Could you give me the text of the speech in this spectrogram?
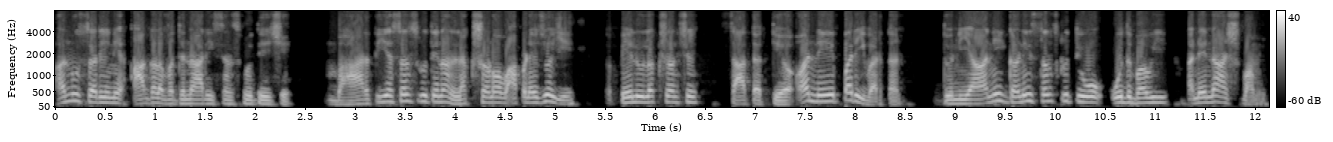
અનુસરીને આગળ વધનારી સંસ્કૃતિ છે. ભારતીય સંસ્કૃતિના લક્ષણો આપણે જોઈએ તો પહેલું લક્ષણ છે સાતત્ય અને પરિવર્તન. દુનિયાની ઘણી સંસ્કૃતિઓ ઉદ્ભવી અને નાશ પામી.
